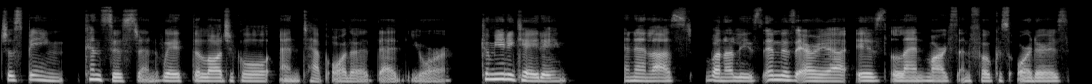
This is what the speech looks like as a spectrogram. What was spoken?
just being consistent with the logical and tab order that you're communicating and then last but not least in this area is landmarks and focus orders.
